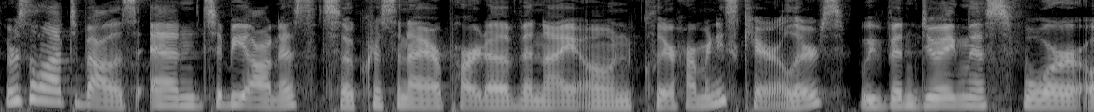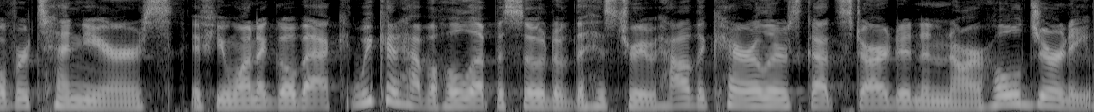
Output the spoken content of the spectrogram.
There's a lot to balance. And to be honest, so Chris and I are part of, and I own Clear Harmonies Carolers. We've been doing this for over 10 years. If you want to go back, we could have a whole episode of the history of how the Carolers got started and our whole journey.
